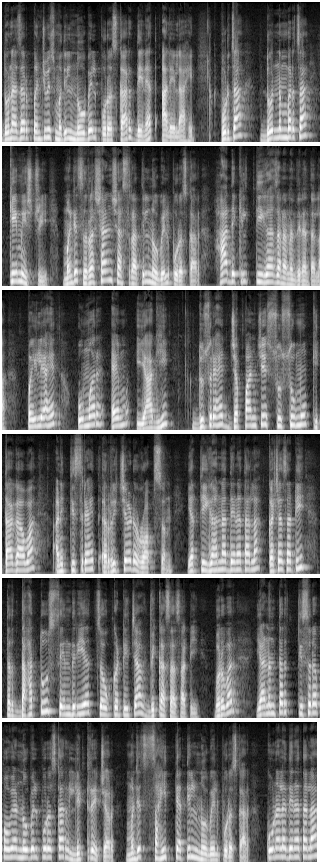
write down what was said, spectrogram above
दोन हजार पंचवीसमधील नोबेल पुरस्कार देण्यात आलेला आहे. पुढचा दोन नंबरचा केमिस्ट्री म्हणजेच रसायनशास्त्रातील नोबेल पुरस्कार. हा देखील तिघा जणांना देण्यात आला. पहिले आहेत उमर एम याघी दुसरे आहेत जपानचे सुसुमू कितागावा आणि तिसरे आहेत रिचर्ड रॉबसन. या तिघांना देण्यात आला. कशासाठी? तर धातू सेंद्रिय चौकटीच्या विकासासाठी. बरोबर? यानंतर तिसरं पाहूया नोबेल पुरस्कार लिटरेचर म्हणजेच साहित्यातील नोबेल पुरस्कार. कोणाला देण्यात आला?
